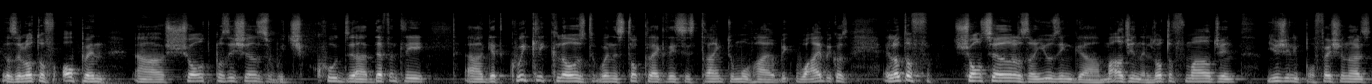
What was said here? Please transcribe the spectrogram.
There's a lot of open uh, short positions which could uh, definitely uh, get quickly closed when a stock like this is trying to move higher. Why? Because a lot of short sellers are using uh, margin, a lot of margin, usually professionals.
